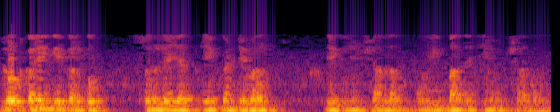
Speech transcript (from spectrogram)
لوڈ کریں گے کل کو، سن لیں یا ایک گھنٹے بعد۔ دیکھ لیں ان شاء اللہ وہی باتیں تھیں ان شاء اللہ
